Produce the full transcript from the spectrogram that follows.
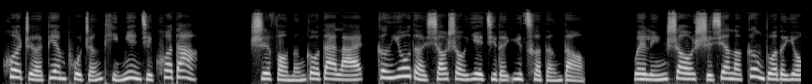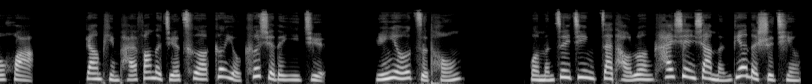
或者店铺整体面积扩大，是否能够带来更优的销售业绩的预测等等，为零售实现了更多的优化，让品牌方的决策更有科学的依据。云游梓潼。我们最近在讨论开线下门店的事情。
